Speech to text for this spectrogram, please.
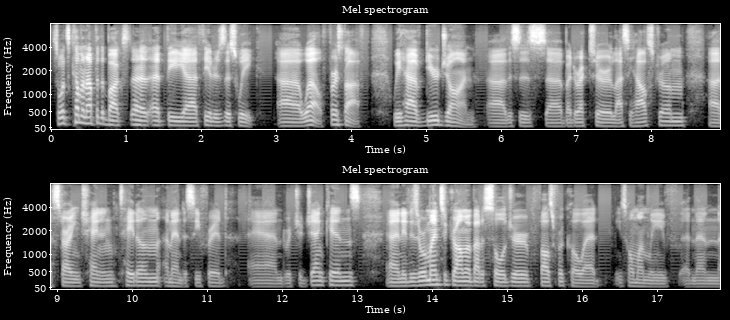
So what's coming up at the box uh, at the uh, theaters this week? Uh, well, first off, we have Dear John. Uh, this is uh, by director Lasse Hallström, uh, starring Channing Tatum, Amanda Seyfried, and Richard Jenkins. And it is a romantic drama about a soldier falls for co-ed. He's home on leave, and then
